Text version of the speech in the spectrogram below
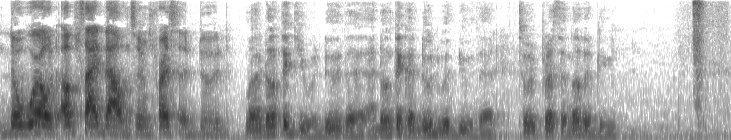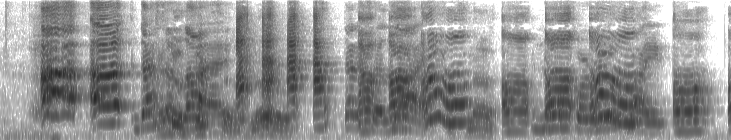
the world upside down to impress a dude. No, I don't think you would do that. I don't think a dude would do that to impress another dude. Ah, ah, that's I a don't lie. think so. No, That is a lie. it's not. Uh, No, for real, like uh, a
